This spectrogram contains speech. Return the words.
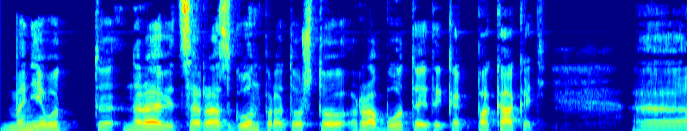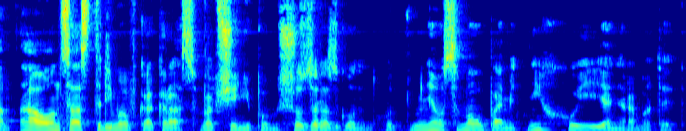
Мне вот э, нравится разгон про то, что работает и как покакать. Э, а он со стримов как раз. Вообще не помню, что за разгон. Вот у меня у самого память нихуя не работает.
